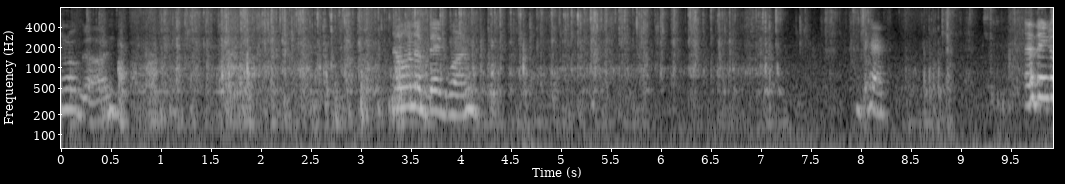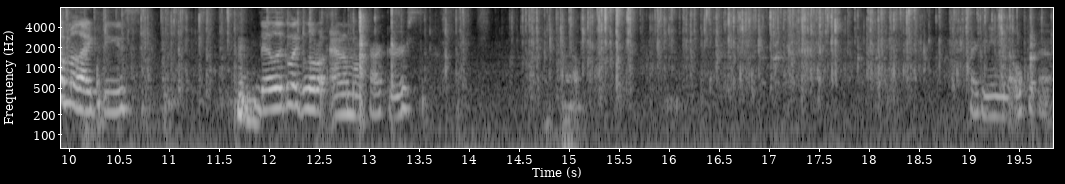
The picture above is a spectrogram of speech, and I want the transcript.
oh god. I want a big one. Okay. I think I'm gonna like these. They look like little animal crackers. I can even open it.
